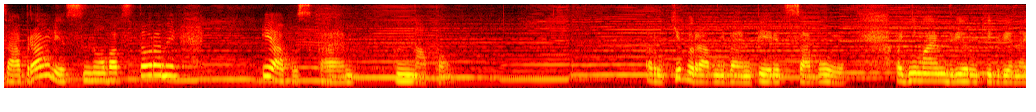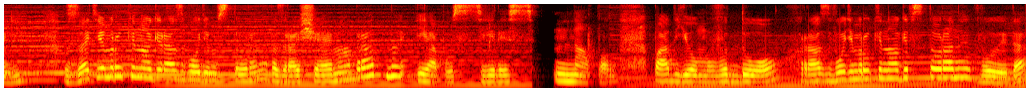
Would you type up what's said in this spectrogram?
Собрали. Снова в стороны. И опускаем на пол. Руки выравниваем перед собой. Поднимаем две руки, две ноги. Затем руки-ноги разводим в стороны, возвращаем обратно и опустились на пол. Подъем, вдох, разводим руки-ноги в стороны, выдох,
